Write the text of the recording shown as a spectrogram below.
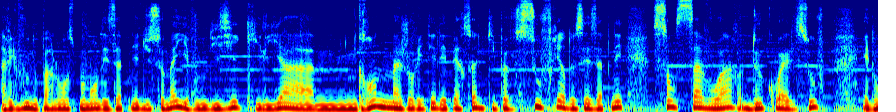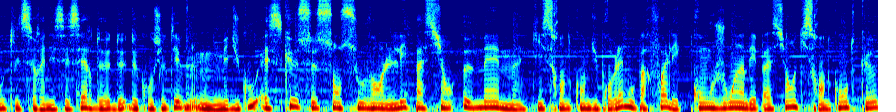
Avec vous, nous parlons en ce moment des apnées du sommeil et vous nous disiez qu'il y a une grande majorité des personnes qui peuvent souffrir de ces apnées sans savoir de quoi elles souffrent et donc il serait nécessaire de, de consulter. Mais du coup, est-ce que ce sont souvent les patients eux-mêmes qui se rendent compte du problème ou parfois les conjoints des patients qui se rendent compte que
